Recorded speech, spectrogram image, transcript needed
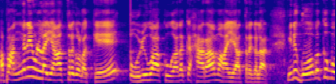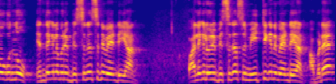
അപ്പോൾ അങ്ങനെയുള്ള യാത്രകളൊക്കെ ഒഴിവാക്കുക. അതൊക്കെ ഹറാമായ യാത്രകളാണ്. ഇനി ഗോവക്ക് പോകുന്നു. എന്തെങ്കിലും ഒരു ബിസിനസ്സിന് വേണ്ടിയാണ്. അല്ലെങ്കിൽ ഒരു ബിസിനസ് മീറ്റിങ്ങിന് വേണ്ടിയാണ്. അവിടെ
